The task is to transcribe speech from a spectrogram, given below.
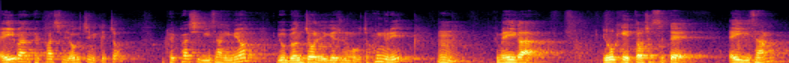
A반 180 여기쯤 있겠죠? 180 이상이면 요 면적을 얘기해 주는 거겠죠 확률이? 음. 그럼 A가 이렇게 있다고 쳤을 때 A 이상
